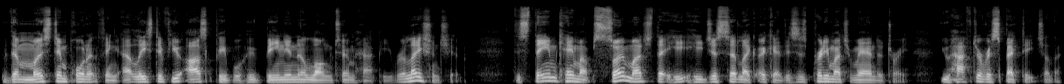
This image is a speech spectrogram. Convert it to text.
the most important thing, at least if you ask people who've been in a long term happy relationship. This theme came up so much that he he just said like, okay, this is pretty much mandatory. You have to respect each other.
